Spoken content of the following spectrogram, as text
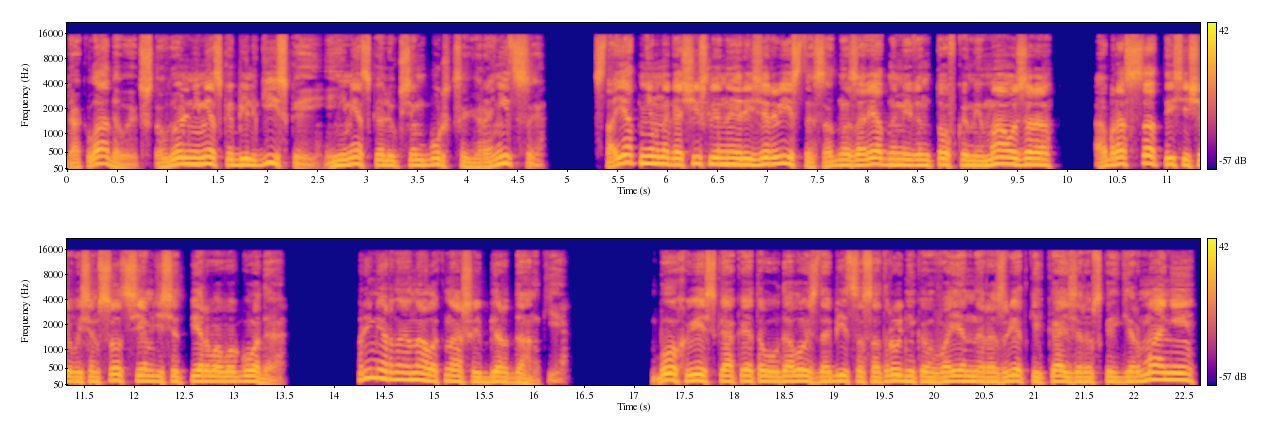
докладывает, что вдоль немецко-бельгийской и немецко-люксембургской границы стоят немногочисленные резервисты с однозарядными винтовками Маузера образца 1871 года. Примерный аналог нашей берданки. Бог весть, как этого удалось добиться сотрудникам военной разведки кайзеровской Германии,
